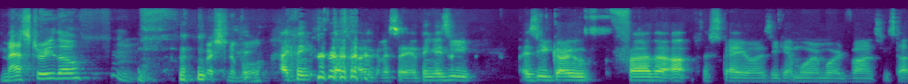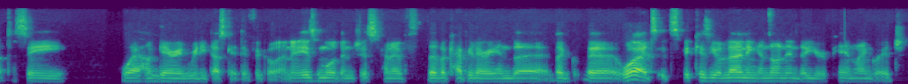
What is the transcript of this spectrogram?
Mastery though, hmm. questionable. I think that's what I was going to say. I think as you as you go further up the scale, as you get more and more advanced, you start to see where Hungarian really does get difficult, and it is more than just kind of the vocabulary and the the, the words. It's because you're learning a non-Indo-European language,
